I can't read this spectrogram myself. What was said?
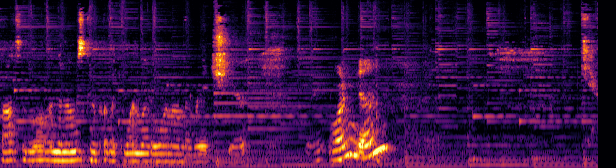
possible. And then I'm just gonna put like one little one on the ridge here. one done. Cap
